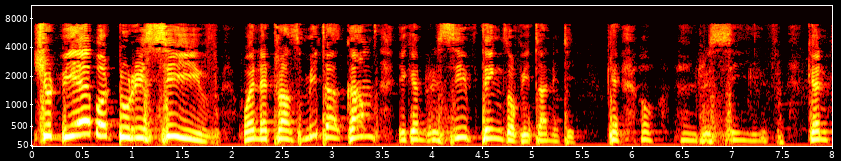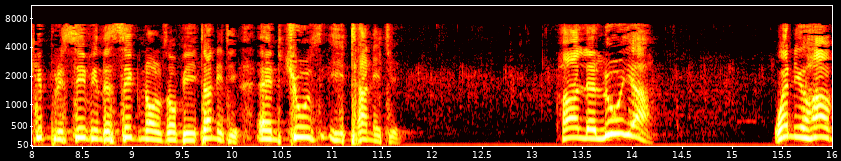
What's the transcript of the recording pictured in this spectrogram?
should be able to receive. When a transmitter comes, he can receive things of eternity. Can, oh, receive. Can keep receiving the signals of eternity and choose eternity. Hallelujah. When you have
